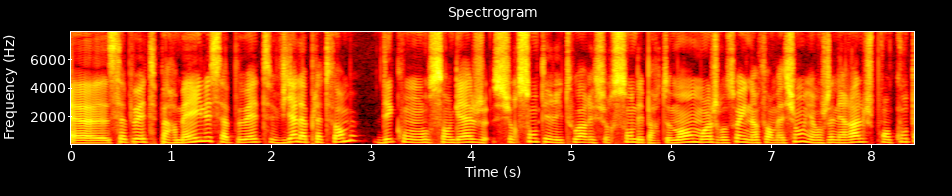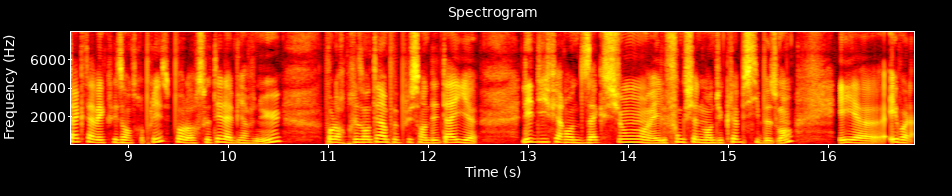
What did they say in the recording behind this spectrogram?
Euh, ça peut être par mail, ça peut être via la plateforme. Dès qu'on s'engage sur son territoire et sur son département, moi je reçois une information et en général je prends contact avec les entreprises pour leur souhaiter la bienvenue, pour leur présenter un peu plus en détail les différentes actions et le fonctionnement du club si besoin. Et, euh, et voilà.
